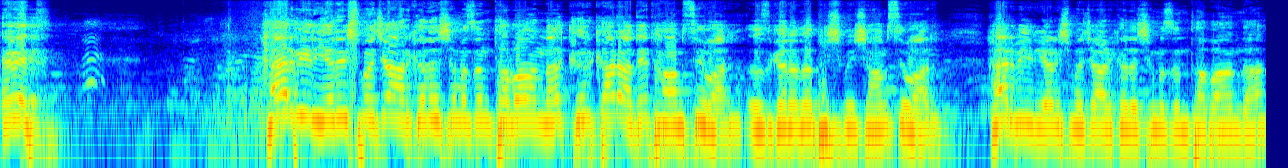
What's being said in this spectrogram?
Evet. Her bir yarışmacı arkadaşımızın tabağında 40 adet hamsi var. ızgarada pişmiş hamsi var. Her bir yarışmacı arkadaşımızın tabağında.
